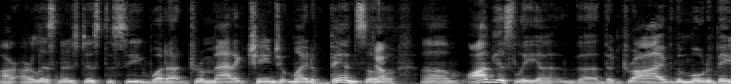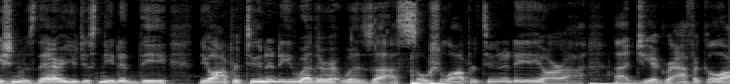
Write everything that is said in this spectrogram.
our, our listeners just to see what a dramatic change it might have been. So um, obviously, uh, the the drive, the motivation was there. You just needed the the opportunity, whether it was a social opportunity or a, a geographical opportunity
